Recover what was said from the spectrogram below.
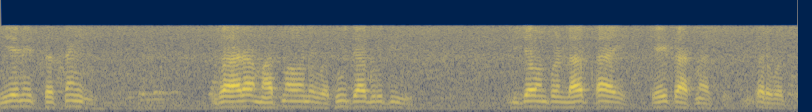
નિયમિત સત્સંગ દ્વારા મહાત્માઓને વધુ જાગૃતિ, બીજાઓને પણ લાભ થાય એવી પ્રાર્થના છે. બરોબર છે.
